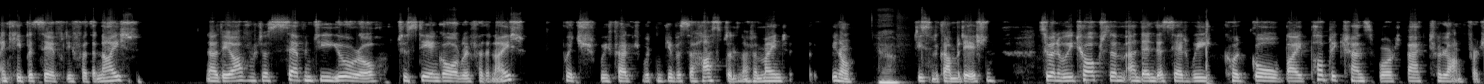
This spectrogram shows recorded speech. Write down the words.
and keep it safely for the night. Now, they offered us 70 euro to stay in Galway for the night, which we felt wouldn't give us a hostel, not a mind, you know, Yeah. decent accommodation. So anyway, we talked to them and then they said we could go by public transport back to Longford.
